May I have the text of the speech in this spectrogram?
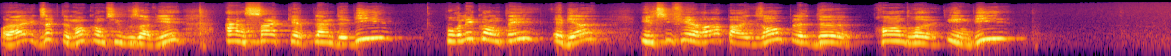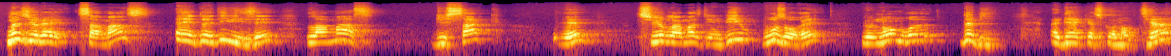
voilà, exactement comme si vous aviez un sac plein de billes pour les compter, eh bien, il suffira par exemple de prendre une bille, mesurer sa masse et de diviser la masse du sac et sur la masse d'une bille, vous aurez le nombre de billes. Eh bien, qu'est-ce qu'on obtient?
